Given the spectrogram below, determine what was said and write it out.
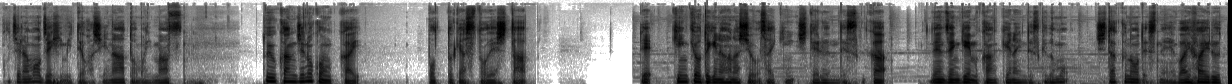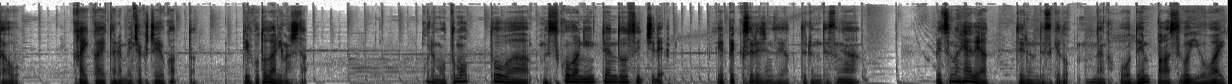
こちらもぜひ見てほしいなと思います。という感じの今回、ポッドキャストでした。で、近況的な話を最近してるんですが、全然ゲーム関係ないんですけども、自宅のですね、Wi-Fi ルーターを買い替えたらめちゃくちゃ良かったっていうことがありました。これもともとは息子が Nintendo Switch で Apex Legends やってるんですが、別の部屋でやってるんですけど、なんかこう電波がすごい弱い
